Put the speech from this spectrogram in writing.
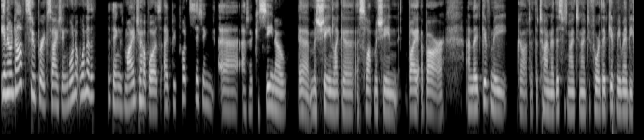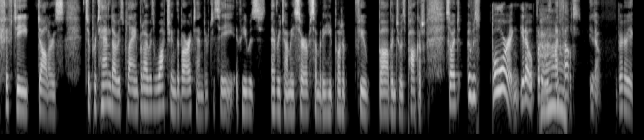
You know, not super exciting. One one of the things my job was, I'd be put sitting uh, at a casino uh, machine, like a, a slot machine, by a bar, and they'd give me God, at the time, now this was 1994, they'd give me maybe $50 to pretend I was playing, but I was watching the bartender to see if he was, every time he served somebody, he'd put a few bob into his pocket. So I'd, it was boring, you know, but it was, ah. I felt, you know, very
